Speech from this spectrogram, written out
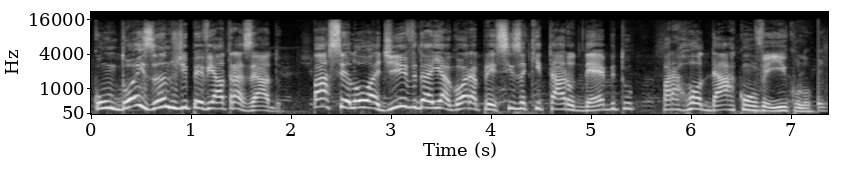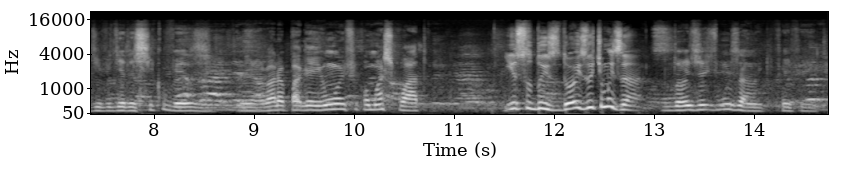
com dois anos de IPVA atrasado parcelou a dívida e agora precisa quitar o débito para rodar com o veículo. Eu dividi ele cinco vezes. Agora eu paguei uma e ficou mais quatro. Isso dos dois últimos anos? Os dois últimos anos que foi feito.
